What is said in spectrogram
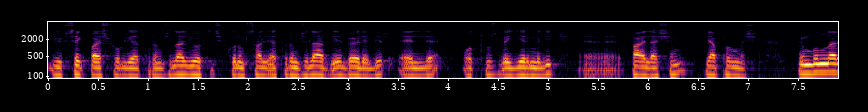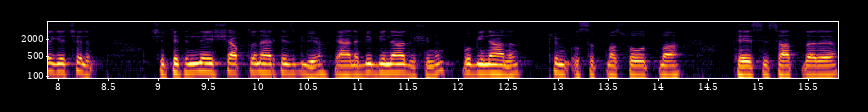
yüksek başvurulu yatırımcılar, yurt içi kurumsal yatırımcılar diye böyle bir 50, 30 ve 20'lik e, paylaşım yapılmış. Şimdi bunları geçelim. Şirketin ne iş yaptığını herkes biliyor. Yani bir bina düşünün. Bu binanın tüm ısıtma, soğutma, tesisatları,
